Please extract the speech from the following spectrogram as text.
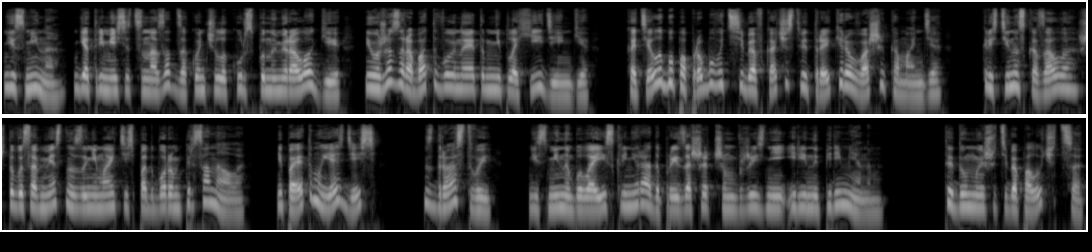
«Ясмина, я три месяца назад закончила курс по нумерологии и уже зарабатываю на этом неплохие деньги. Хотела бы попробовать себя в качестве трекера в вашей команде. Кристина сказала, что вы совместно занимаетесь подбором персонала, и поэтому я здесь. Здравствуй. Ясмина была искренне рада произошедшим в жизни Ирины переменам. Ты думаешь, у тебя получится?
